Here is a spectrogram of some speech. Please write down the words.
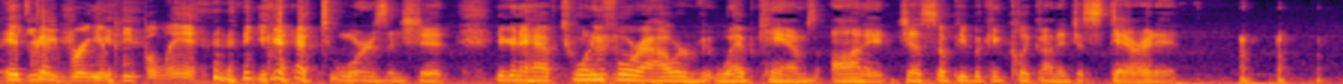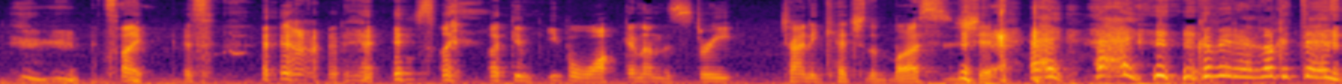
it's You be bringing people in. You're gonna have tours and shit. You're gonna have 24 mm-hmm. hour webcams on it just so people can click on it, and just stare at it. It's like it's it's like fucking people walking on the street trying to catch the bus and shit. hey, hey, come here, look at this.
